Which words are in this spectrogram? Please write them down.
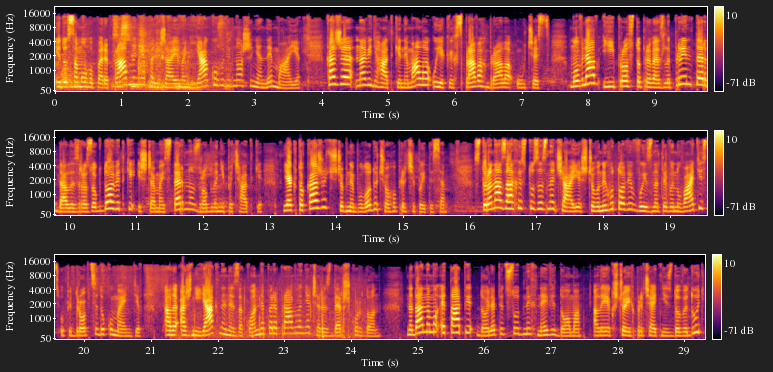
І до самого переправлення Паліжаєва ніякого відношення не має. Каже, навіть гадки не мала, у яких справах брала участь. Мовляв, їй просто привезли принтер, дали зразок довідки і ще майстерно зроблені печатки. Як то кажуть, щоб не було до чого причепитися. Сторона захисту зазначає, що вони готові визнати винуватість у підробці документів, але аж ніяк не незаконне переправлення через держкордон. На даному етапі доля підсудних невідома. Але якщо їх причетність доведуть,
